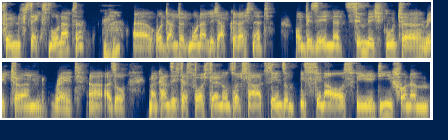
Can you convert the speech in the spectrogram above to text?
fünf, sechs Monate mhm. äh, und dann wird monatlich abgerechnet und wir sehen eine ziemlich gute Return Rate. Ja, also man kann sich das vorstellen, unsere Charts sehen so ein bisschen aus wie die von einem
